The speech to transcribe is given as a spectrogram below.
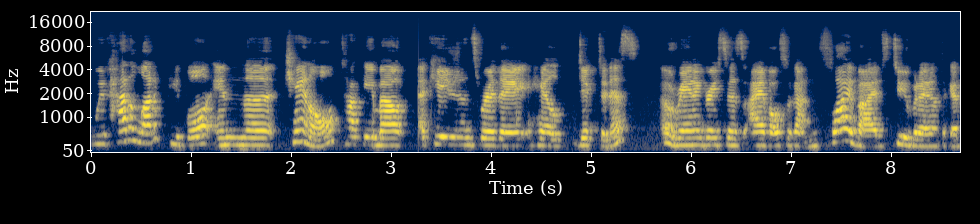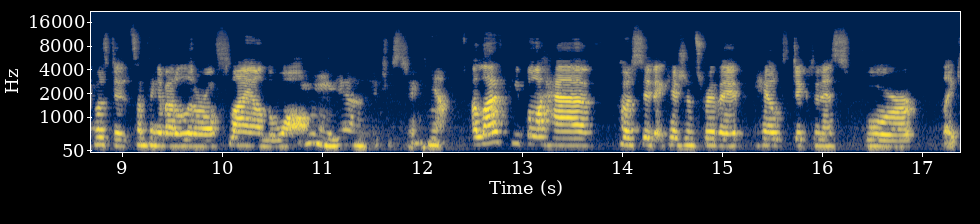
we've had a lot of people in the channel talking about occasions where they hailed Dictinus. Oh, Rana Gray says, I have also gotten fly vibes too, but I don't think I posted. Something about a literal fly on the wall. Hmm, yeah, interesting. Yeah. A lot of people have posted occasions where they've hailed Dictinus for like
